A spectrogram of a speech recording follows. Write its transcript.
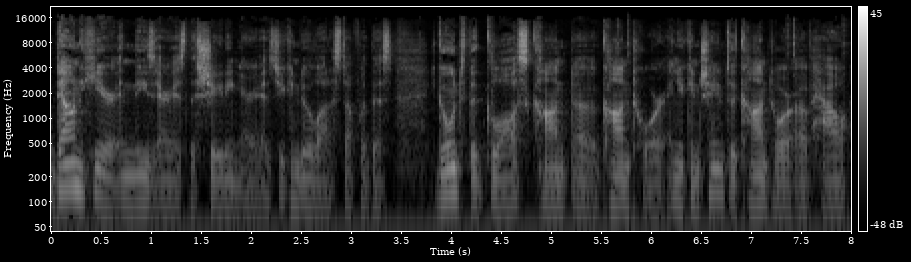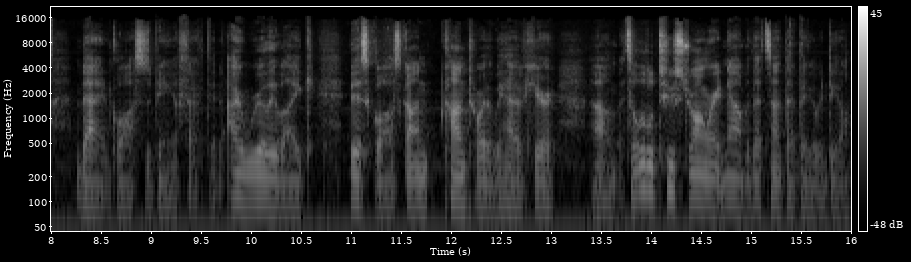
down here in these areas, the shading areas, you can do a lot of stuff with this. You go into the gloss con uh, contour and you can change the contour of how that gloss is being affected. I really like this gloss con contour that we have here. Um, it's a little too strong right now, but that's not that big of a deal.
